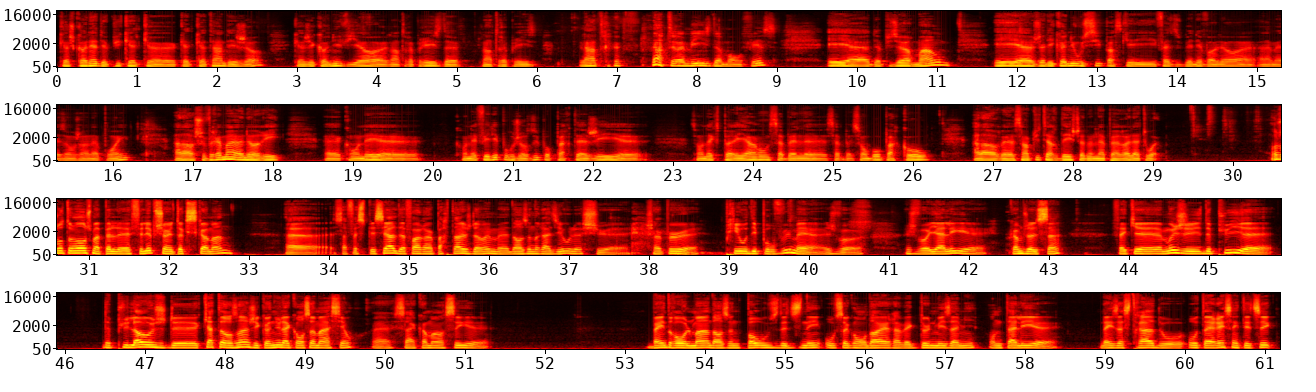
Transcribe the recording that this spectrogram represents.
que je connais depuis quelques, quelques temps déjà, que j'ai connu via euh, l'entreprise de l'entreprise, l'entremise de mon fils et euh, de plusieurs membres. Et euh, je l'ai connu aussi parce qu'il fait du bénévolat euh, à, la maison Jean Lapointe. Alors, je suis vraiment honoré euh, qu'on ait qu'on ait Philippe aujourd'hui pour partager son expérience, sa belle, son beau parcours. Alors, sans plus tarder, je te donne la parole à toi. Bonjour tout le monde, je m'appelle Philippe, je suis un toxicomane. Ça fait spécial de faire un partage de même dans une radio. Là. Je, suis, je suis un peu pris au dépourvu, mais je vais je vais y aller euh, comme je le sens. Fait que euh, moi j'ai depuis euh, depuis l'âge de 14 ans, j'ai connu la consommation. ça a commencé bien drôlement dans une pause de dîner au secondaire avec deux de mes amis. On est allé dans les estrades au, terrain synthétique.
